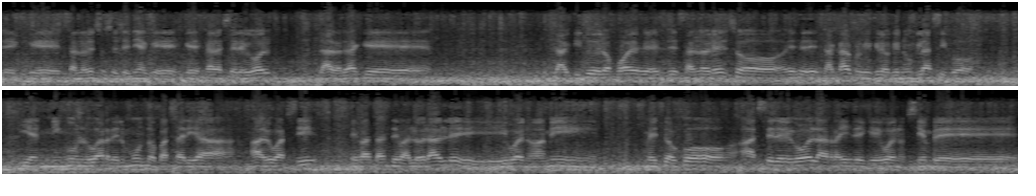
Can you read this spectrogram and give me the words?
eh, que San Lorenzo se tenía que, dejar de hacer el gol. La verdad que la actitud de los jugadores de San Lorenzo es de destacar porque creo que en un clásico y en ningún lugar del mundo pasaría algo así. Es bastante valorable y, bueno, a mí me tocó hacer el gol a raíz de que, bueno, siempre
